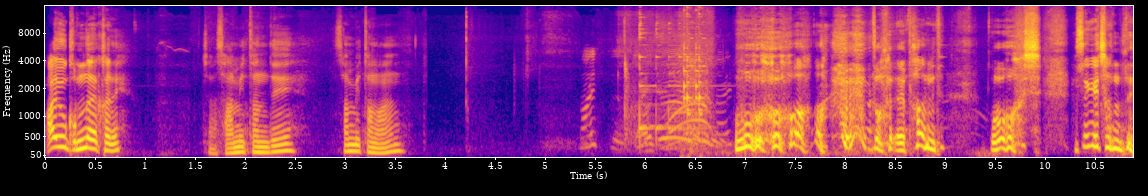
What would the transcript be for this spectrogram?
아유 겁나 약하네. 자, 4m인데 3m만. 너 판. 오, 씨, 세게 쳤는데.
